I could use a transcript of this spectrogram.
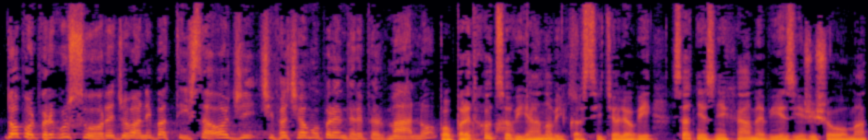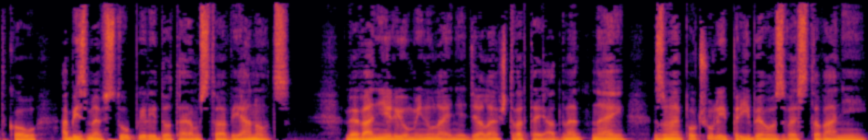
Dopo il precursore Giovanni Battista, oggi ci facciamo prendere per mano. Po predchodcovi Jánovi Krstiteľovi sa dnes necháme viesť Ježišovou matkou, aby sme vstúpili do tajomstva Vianoc. V Evaníliu minulej nedele, 4. adventnej, sme počuli príbeh o zvestovaní.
